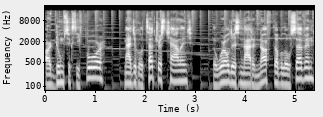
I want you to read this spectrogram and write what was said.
are Doom 64, Magical Tetris Challenge, The World Is Not Enough 007,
